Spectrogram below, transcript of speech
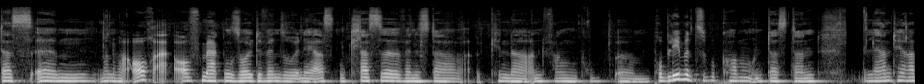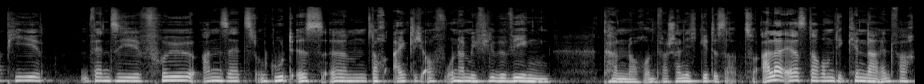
Dass ähm, man aber auch aufmerken sollte, wenn so in der ersten Klasse, wenn es da Kinder anfangen, Pro ähm, Probleme zu bekommen und dass dann Lerntherapie, wenn sie früh ansetzt und gut ist, ähm, doch eigentlich auch unheimlich viel bewegen kann noch. Und wahrscheinlich geht es zuallererst darum, die Kinder einfach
